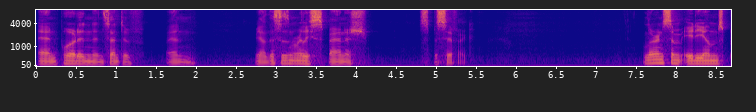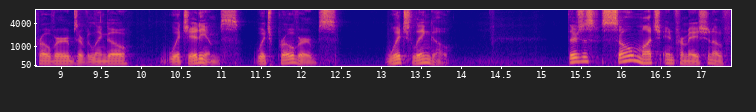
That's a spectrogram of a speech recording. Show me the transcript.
and put an incentive. And yeah, this isn't really Spanish specific. Learn some idioms, proverbs, or lingo. Which idioms? Which proverbs? Which lingo? There's just so much information of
